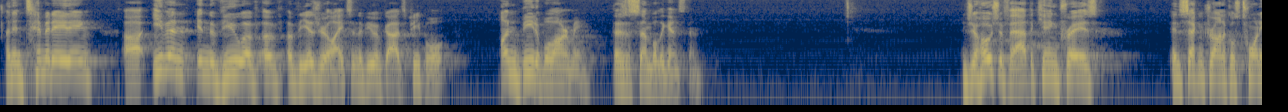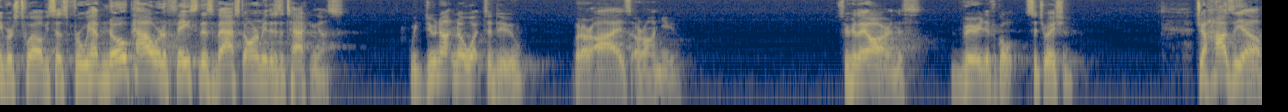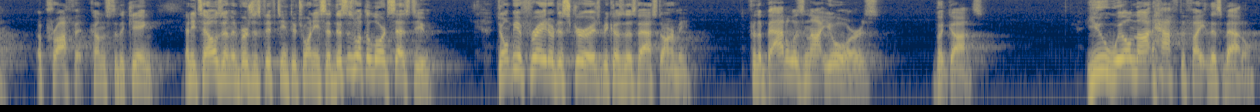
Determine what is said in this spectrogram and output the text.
an intimidating, uh, even in the view of, of, of the Israelites, in the view of God's people, unbeatable army that is assembled against them. Jehoshaphat, the king, prays, In 2 Chronicles 20 verse 12, he says, For we have no power to face this vast army that is attacking us. We do not know what to do, but our eyes are on you. So here they are in this very difficult situation. Jahaziel, a prophet, comes to the king and he tells him in verses 15 through 20, he said, This is what the Lord says to you. Don't be afraid or discouraged because of this vast army. For the battle is not yours, but God's. You will not have to fight this battle.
